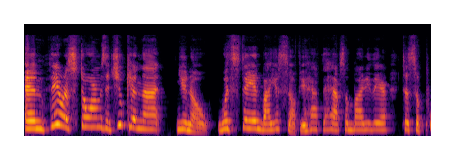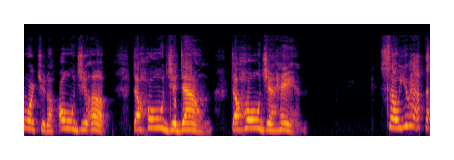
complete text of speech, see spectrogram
And there are storms that you cannot you know, withstand by yourself. You have to have somebody there to support you, to hold you up, to hold you down, to hold your hand. So you have to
